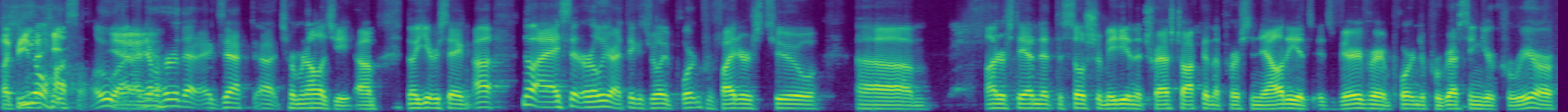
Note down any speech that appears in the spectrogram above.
like being heel the heel. hustle. Oh, Yeah, I, I never heard of that exact uh, terminology. Um, no, you were saying. Uh, no, I, I said earlier. I think it's really important for fighters to um, understand that the social media and the trash talk and the personality. It's it's very very important to progressing your career.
